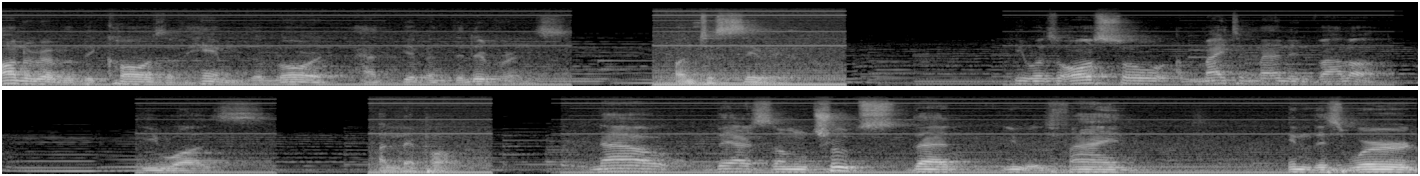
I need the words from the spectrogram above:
honorable because of him the Lord had given deliverance unto Syria. He was also a mighty man in valor. He was a leper. Now, there are some truths that you will find in this word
